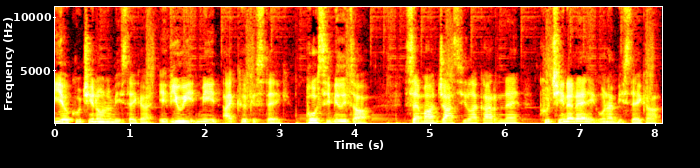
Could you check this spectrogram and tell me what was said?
io cucino una bistecca. If you eat meat, I cook a steak. Possibilità. Se mangiassi la carne, cucinerei una bistecca.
